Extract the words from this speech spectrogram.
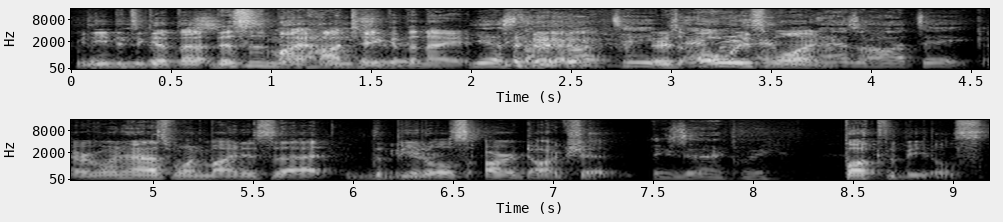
We The needed to get that- this is my the hot take of the night. Yes, the hot take. There's Every- always everyone one. has a hot take. Everyone has one Mine is that the Beatles are dog shit. Exactly, Fuck the Beatles.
